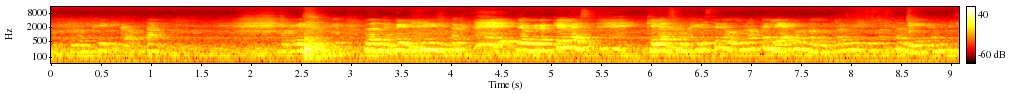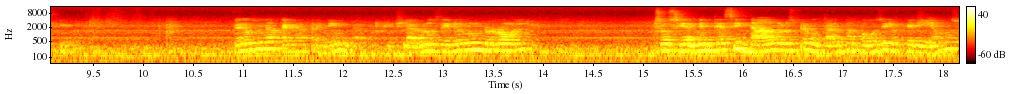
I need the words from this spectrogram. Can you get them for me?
¿Por qué lo han criticado tanto? Por eso, las mujeres Yo creo que las, que las mujeres tenemos una pelea con nosotras mismas también grandísima. Tenemos una pelea tremenda, porque claro, nos dieron un rol socialmente asignado, no nos preguntaron tampoco si lo queríamos,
